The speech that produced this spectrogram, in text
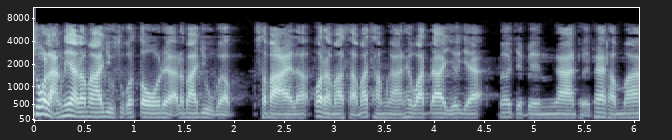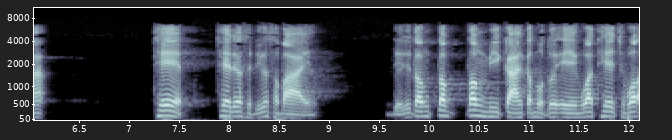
ช่วงหลังเนี่ยเรามาอยู่สุกโตเนี่ยเรามาอยู่แบบสบายแล้วเพราะเรามาสามารถทำงานให้วัดได้เยอะแยะไม่ว่าจะเป็นงานเผยแพร่ธรรมะ เทศเทศได้เสร็จนี้ก็สบาย เดี๋ยวจะต้องต้องต้องมีการกำหนดตัวเองว่าเทศเฉพาะ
